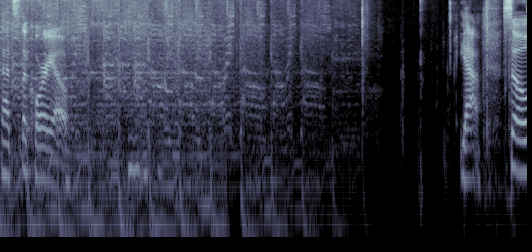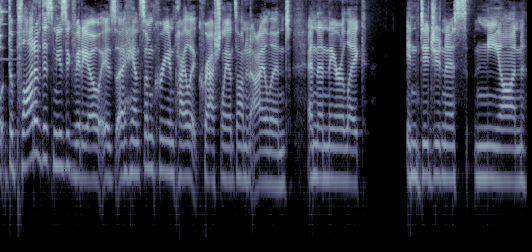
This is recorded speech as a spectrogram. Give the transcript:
That's the choreo. Yeah. So the plot of this music video is a handsome Korean pilot crash lands on an island, and then they are like indigenous neon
